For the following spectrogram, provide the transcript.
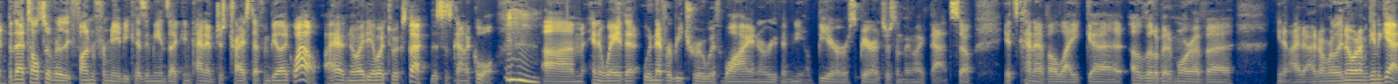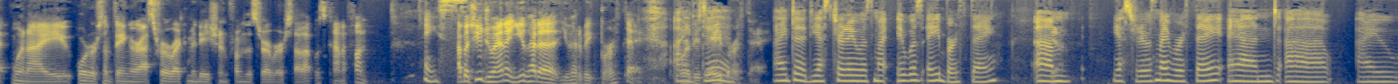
but that's also really fun for me because it means I can kind of just try stuff and be like, wow, I had no idea what to expect. This is kind of cool. Mm-hmm. Um, in a way that would never be true with wine or even, you know, beer or spirits or something like that. So it's kind of a like uh, a little bit more of a, you know, I, I don't really know what I'm going to get when I order something or ask for a recommendation from the server. So that was kind of fun. Nice. How about you, Joanna? You had a you had a big birthday, or I did. a birthday. I did. Yesterday was my. It was a birthday. Um, yesterday was my birthday, and uh, I,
